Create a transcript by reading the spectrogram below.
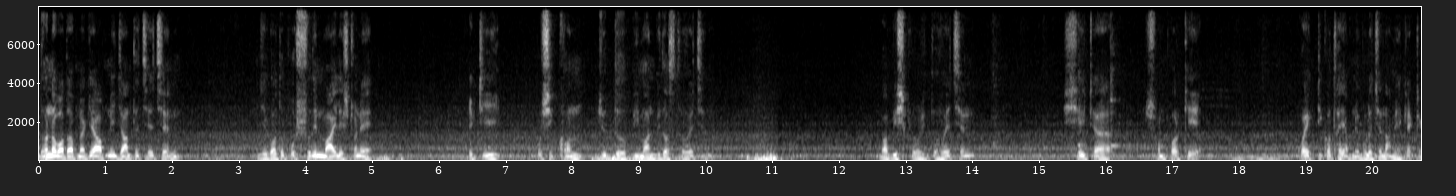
ধন্যবাদ আপনাকে। আপনি জানতে চেয়েছেন যে গত পরশুদিন মাইল স্টোনে একটি প্রশিক্ষণ যুদ্ধ বিমান বিধ্বস্ত হয়েছেন বা বিস্ফোরিত হয়েছেন সেইটা সম্পর্কে কয়েকটি কথাই আপনি বলেছেন, আমি এক একটা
